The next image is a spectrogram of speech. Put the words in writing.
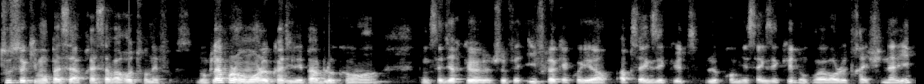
Tous ceux qui vont passer après, ça va retourner fausse. Donc là, pour le moment, le code, il n'est pas bloquant. Hein. Donc, c'est-à-dire que je fais if lock acquire, hop, ça exécute. Le premier, ça exécute. Donc, on va avoir le try finally.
